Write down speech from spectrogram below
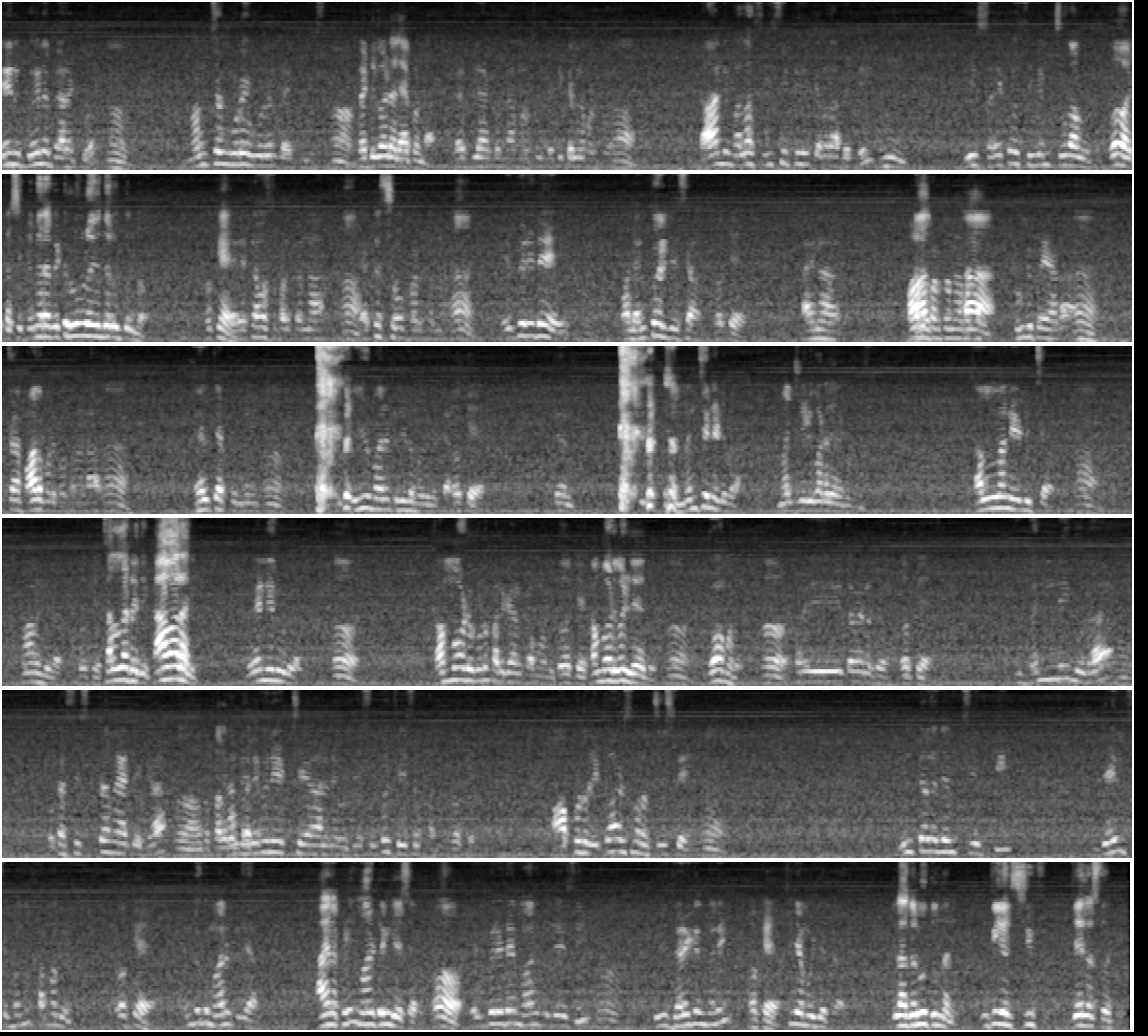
నేను పోయిన బ్యారక్లో మంచం కూడా ఇవ్వడానికి ప్రయత్నం బెడ్ కూడా లేకుండా. బెడ్ లేకుండా మంచం పెట్టి కింద ఆ, దాన్ని మళ్ళా సీసీటీవీ కెమెరా పెట్టి. ఈ సైకో సీఎం చూడాలనుకుంటున్నాను ఓ ఇట్లా కెమెరా పెట్టి రూమ్లో ఏం జరుగుతుందో. ఓకే. ఎట్లా అవస్థ పడుతున్నా ఆ, ఎట్లా షో పడుతున్నా ఎవ్రీడే వాళ్ళు ఎంక్వైరీ చేసేవాళ్ళు ఓకే. ఆయన బాధపడుతున్నాడా? కుంగిపోయాడా? ఇంకా బాధపడిపోతున్నాడా? హెల్త్ ఎట్టుంది? ఇవి మానిటరీలో మొదలుపెట్టారు ఓకే. నేను మంచి నీళ్ళు కూడా. మంచినీళ్ళు కూడా లేనటువంటి చల్ల నీళ్ళు ఇచ్చేవారు ఆ, స్నానం చేయాలి. ఓకే. చల్లటిది కావాలని. వేడి నీళ్ళు కూడా. ఓ. కమ్మోడు కూడా పనికిరాని కమ్మోడు. ఓకే. కంబోర్డ్ కూడా లేదు. దోమలు. విపరీతమైన దోమ ఓకే. ఇవన్నీ కూడా ఒక సిస్టమేటిక్గా ఓ, ఒక పథకం నన్ను ఎలిమినేట్ చేయాలనే ఉద్దేశంతో చేసిన పని. ఓకే. అప్పుడు రికార్డ్స్ మనం చూస్తే ఇంటెలిజెన్స్ చీఫ్కి జైలు సిబ్బంది సంబంధం. ఓకే. ఎందుకు మానిటర్ చేయాలి? ఆయన అక్కడి నుంచి మానిటరింగ్ చేశారు. ఓ. ఎవ్రీడే మానిటర్ చేసి ఇది జరిగిందని ఓకే. సీఎం చెప్పారు. ఇలా జరుగుతుందని. ఇంటెలిజెన్స్ చీఫ్ జైలర్స్ తోటి.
